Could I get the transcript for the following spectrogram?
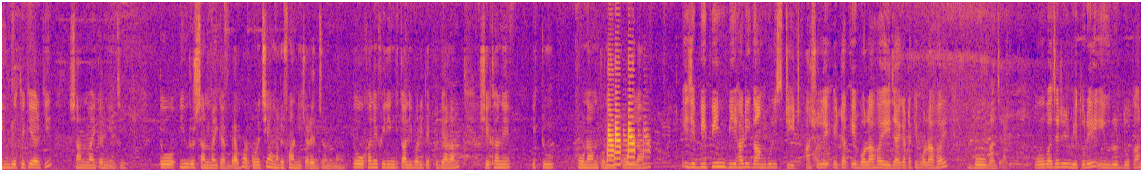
ইউরো থেকে আর কি সানমাইকা নিয়েছি। তো ইউরোর সানমাইকা ব্যবহার করেছি আমাদের ফার্নিচারের জন্য। তো ওখানে ফিরিঙ্গি কালীবাড়িতে একটু গেলাম, সেখানে একটু প্রণাম টোনাম করলাম। এই যে বিপিন বিহারি গাঙ্গুলি স্ট্রিট, আসলে এটাকে বলা হয়, এই জায়গাটাকে বলা হয় বউবাজার। বউবাজারের ভেতরেই ইউরোর দোকান।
